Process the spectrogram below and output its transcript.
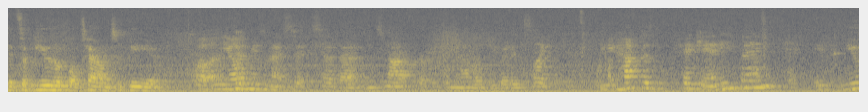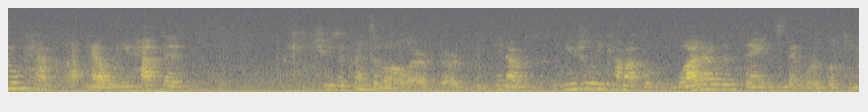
it's a beautiful town to be in. Well, and the only reason I said, said that, and it's not a perfect analogy, but it's like, when you have to pick anything, if you have, you know, when you have to choose a principal or, or, you know, usually come up with what are the things that we're looking,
